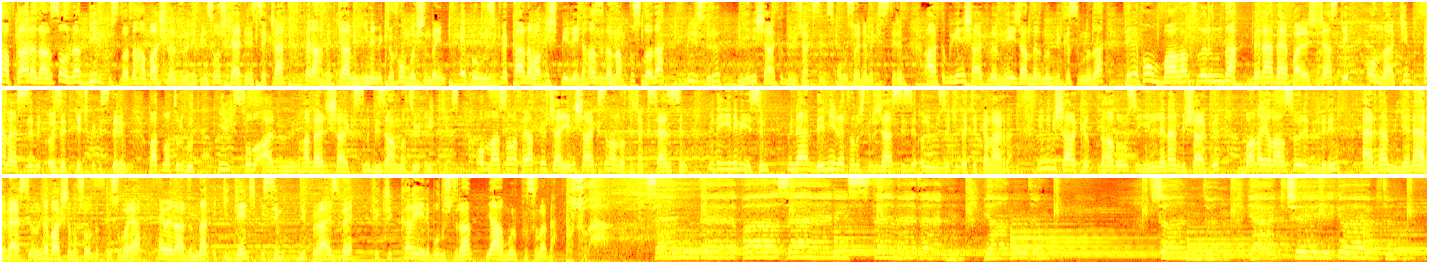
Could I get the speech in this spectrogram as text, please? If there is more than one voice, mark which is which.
Speaker 1: hafta aradan sonra bir pusula daha başladı. Hepiniz hoş geldiniz tekrar. Ben Ahmet Kamil yine mikrofon başındayım. Apple Müzik ve Karnaval işbirliğiyle hazırlanan pusulada bir sürü yeni şarkı duyacaksınız. Onu söylemek isterim. Artı bu yeni şarkıların heyecanlarının bir kısmını da telefon bağlantılarında beraber paylaşacağız ki onlar kim? Hemen size bir özet geçmek isterim. Fatma Turgut ilk solo albümünün haberci şarkısını bize anlatıyor ilk kez. Ondan sonra Ferhat Göçer yeni şarkısını anlatacak Sensin. Bir de yeni bir isim Üner Demir'le tanıştıracağız sizi önümüzdeki dakikalarda. Yeni bir şarkı, daha doğrusu yenilenen bir şarkı Bana Yalan Söylediler'in Erdem Yener versiyonuyla başlamış olduk Pusula'ya. Hemen ardından iki genç isim Deep Rise ve Fikri Karayel'i buluşturan Yağmur Pusula'da. Pusula.
Speaker 2: Sen de bazen istemeden yandın Söndün gerçeği gördüm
